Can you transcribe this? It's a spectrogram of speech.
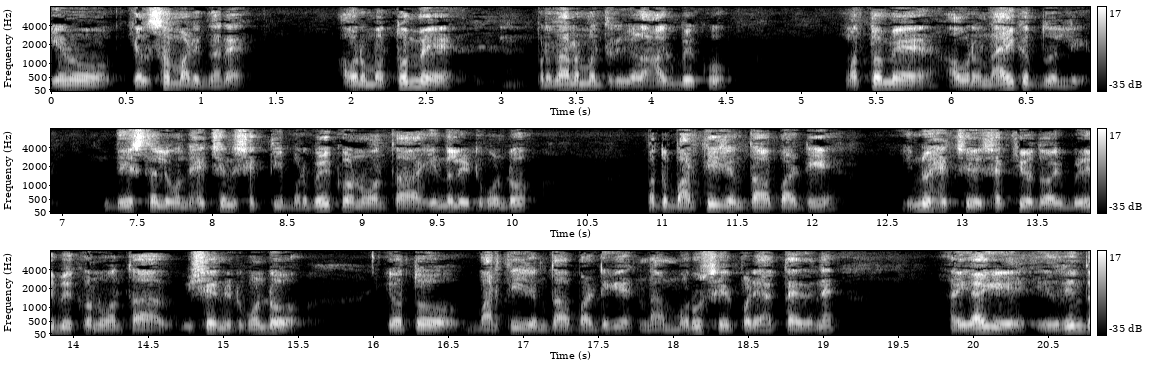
ಏನು ಕೆಲಸ ಮಾಡಿದ್ದಾರೆ. ಅವರು ಮತ್ತೊಮ್ಮೆ ಪ್ರಧಾನಮಂತ್ರಿಗಳಾಗಬೇಕು ಮತ್ತೊಮ್ಮೆ ಅವರ ನಾಯಕತ್ವದಲ್ಲಿ ದೇಶದಲ್ಲಿ ಒಂದು ಹೆಚ್ಚಿನ ಶಕ್ತಿ ಬರಬೇಕು ಅನ್ನುವಂತ ಹಿನ್ನೆಲೆ ಇಟ್ಟುಕೊಂಡು ಮತ್ತು ಭಾರತೀಯ ಜನತಾ ಪಾರ್ಟಿ ಇನ್ನೂ ಹೆಚ್ಚು ಶಕ್ತಿಯುತವಾಗಿ ಬೆಳಿಬೇಕು ಅನ್ನುವಂತ ವಿಷಯ ಇಟ್ಟುಕೊಂಡು ಇವತ್ತು ಭಾರತೀಯ ಜನತಾ ಪಾರ್ಟಿಗೆ ನಾನು ಮರು ಸೇರ್ಪಡೆ ಆಗ್ತಾ ಇದ್ದೇನೆ. ಹೀಗಾಗಿ ಇದರಿಂದ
